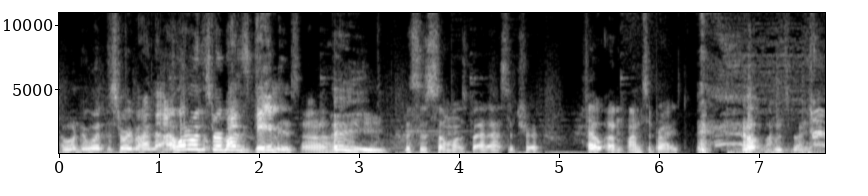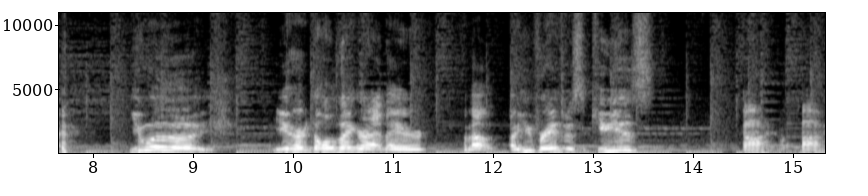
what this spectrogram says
I wonder what the story behind that. I wonder what the story behind this game is. Oh. Hey, This is someone's badass trip. Oh, um, I'm surprised. oh, I'm surprised. you uh, you heard the whole thing right there about. Are you friends with Sakuyas? Ah, ah,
